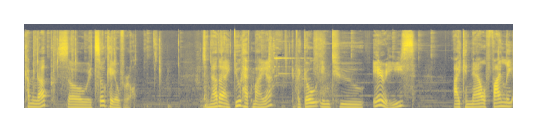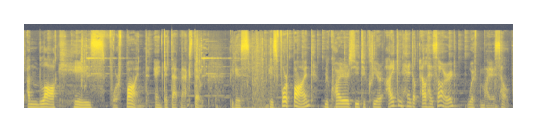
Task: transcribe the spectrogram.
coming up, so it's okay overall. So now that I do have Maiya, if I go into Ares, I can now finally unlock his fourth bond and get that maxed out. Because his fourth bond requires you to clear I can handle Alhazard with Maiya's help.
